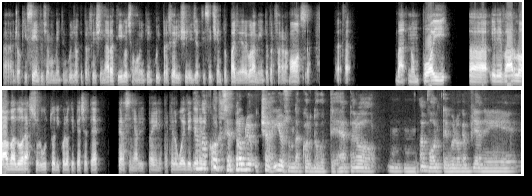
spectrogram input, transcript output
uh, giochi semplici, c'è un momento in cui giochi preferisci narrativo, c'è un momento in cui preferisci leggerti 600 pagine di regolamento per fare una mossa. Uh, ma non puoi uh, elevarlo a valore assoluto di quello che piace a te per assegnare il premio, perché lo vuoi vedere eh, ma forse è proprio, cioè io sono d'accordo con te, eh, però mh, mm, a volte quello che avviene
